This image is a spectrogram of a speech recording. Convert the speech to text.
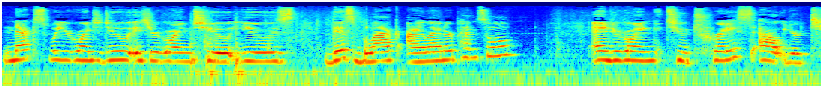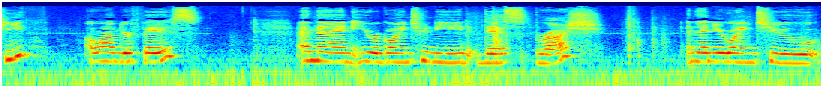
Next, what you're going to do is you're going to use this black eyeliner pencil and you're going to trace out your teeth along your face. And then you are going to need this brush. And then you're going to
